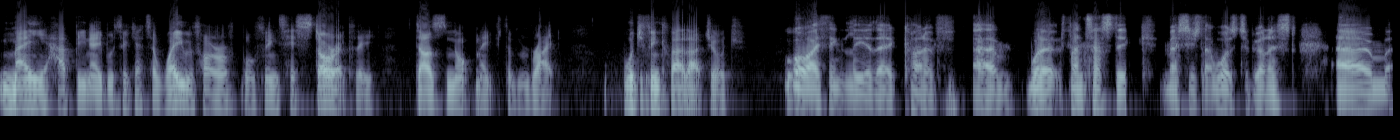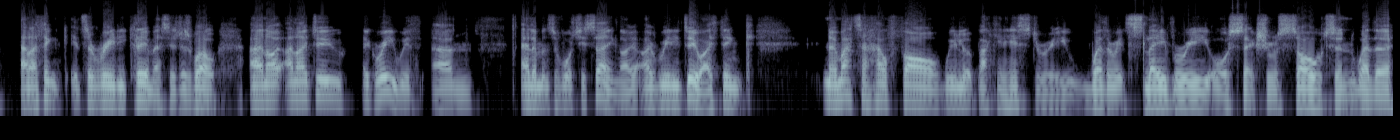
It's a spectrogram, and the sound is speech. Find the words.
may have been able to get away with horrible things historically, does not make them right. What do you think about that, George? Well, I think Leah there kind of um, what a fantastic message that was, to be honest. Um, and I think it's a really clear message as well. And I and I do agree with um, elements of what she's saying. I, I really do. I think no matter how far we look back in history, whether it's slavery or sexual assault, and whether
